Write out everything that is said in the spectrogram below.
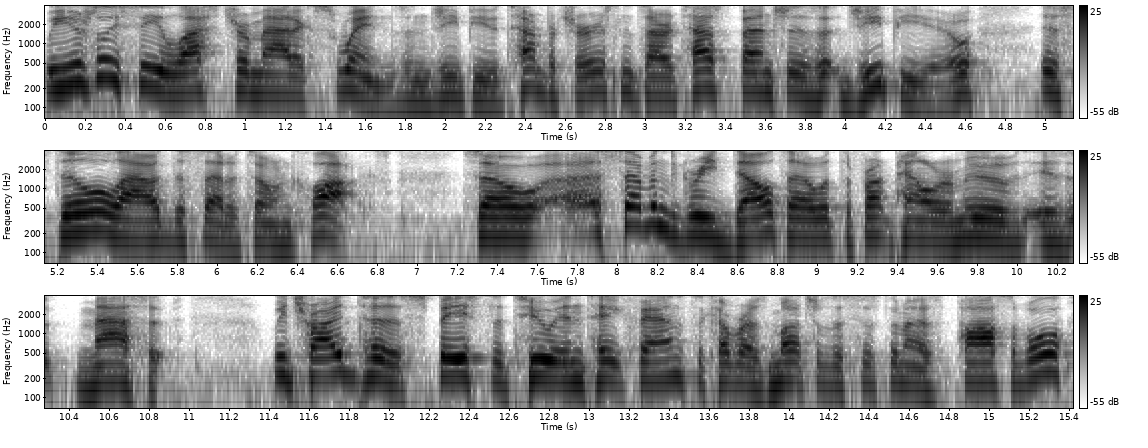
We usually see less dramatic swings in GPU temperature since our test bench's GPU is still allowed to set its own clocks. So a 7 degree delta with the front panel removed is massive. We tried to space the two intake fans to cover as much of the system as possible,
